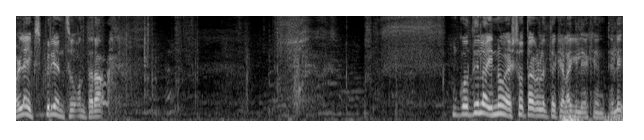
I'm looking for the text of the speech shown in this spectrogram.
ಒಳ್ಳೆ ಎಕ್ಸ್ಪೀರಿಯನ್ಸು ಒಂಥರ. ಗೊತ್ತಿಲ್ಲ ಇನ್ನೂ ಎಷ್ಟೊತ್ತಾಗಳುತ್ತೆ ಯಾಕೆ ಅಂತೇಳಿ.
